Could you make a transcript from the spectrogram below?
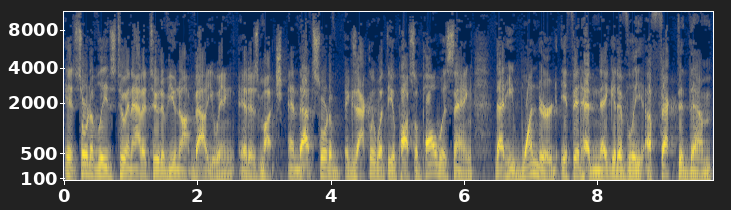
it sort of leads to an attitude of you not valuing it as much. And that's sort of exactly what the Apostle Paul was saying, that he wondered if it had negatively affected them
